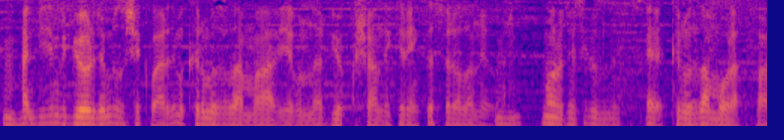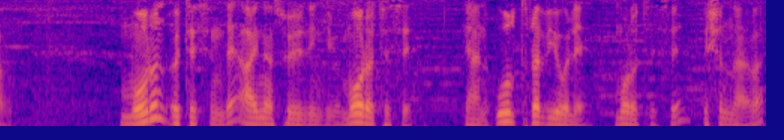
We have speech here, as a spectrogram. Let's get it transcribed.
Hı hı. Hani bizim bir gördüğümüz ışık var değil mi? Kırmızıdan maviye bunlar gökkuşağındaki renkle Hı sıralanıyorlar. hı. Mor ötesi kızıl ötesi. Evet kırmızıdan mora pardon. Morun ötesinde aynen söylediğin gibi mor ötesi yani ultraviyole mor ötesi ışınlar var.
